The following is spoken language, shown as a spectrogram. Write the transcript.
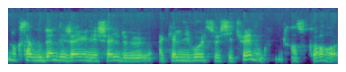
Donc ça vous donne déjà une échelle de à quel niveau elle se situait, donc un score euh,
